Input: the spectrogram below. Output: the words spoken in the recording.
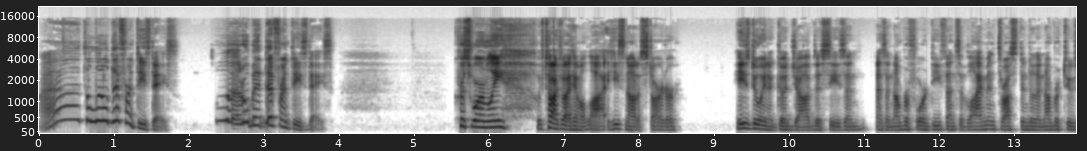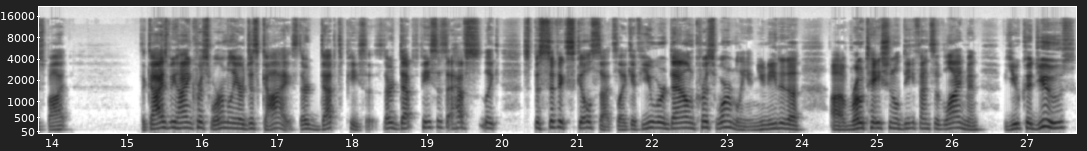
Uh, it's a little different these days. A little bit different these days. Chris Wormley, we've talked about him a lot. He's not a starter he's doing a good job this season as a number four defensive lineman thrust into the number two spot. The guys behind Chris Wormley are just guys. They're depth pieces. They're depth pieces that have like specific skill sets. Like if you were down Chris Wormley and you needed a, a rotational defensive lineman, you could use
